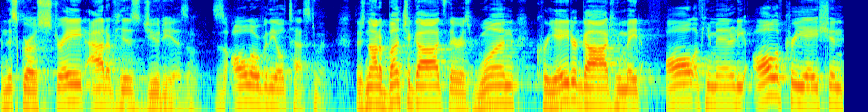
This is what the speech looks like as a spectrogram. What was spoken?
And this grows straight out of his Judaism. This is all over the Old Testament. There's not a bunch of gods, there is one creator God who made all of humanity, all of creation,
